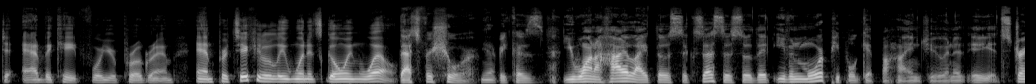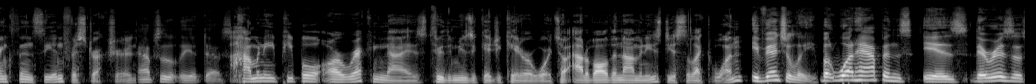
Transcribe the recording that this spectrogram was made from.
to advocate for your program, and particularly when it's going well. That's for sure. Yeah. Because you want to highlight those successes so that even more people get behind you and it, it strengthens the infrastructure. Absolutely, it does. How many people are recognized through the Music Educator Award? So, out of all the nominees, do you select one? Eventually. But what happens is there is a,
